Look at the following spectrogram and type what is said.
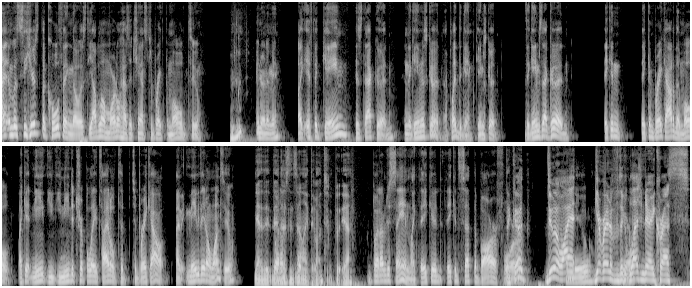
I, but see, here's the cool thing though: is Diablo Immortal has a chance to break the mold too. Mhm. You know what I mean? Like if the game is that good, and the game is good, I played the game. Game's good. If the game's that good, they can they can break out of the mold. Like it need you, you need a AAA title to to break out. I mean, maybe they don't want to, yeah, that, that I'm- doesn't sound but- like they want to, but yeah, but I'm just saying, like they could they could set the bar for they could do it. Wyatt, new. get rid of the Yeah. legendary crests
